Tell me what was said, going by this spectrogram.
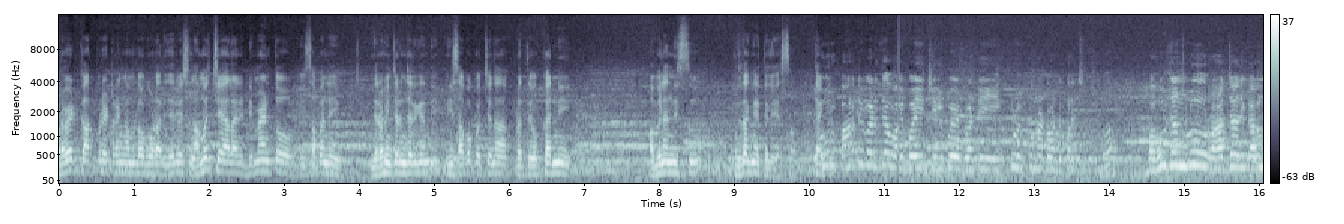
ప్రైవేట్ కార్పొరేట్ రంగంలో కూడా రిజర్వేషన్లు అమలు చేయాలనే డిమాండ్తో ఈ సభని నిర్వహించడం జరిగింది. ఈ సభకు వచ్చిన ప్రతి ఒక్కరిని అభినందిస్తూ కృతజ్ఞత తెలియజేస్తాం. ఎవరు పార్టీ పెడితే వాడిపోయి చీలిపోయేటువంటి ఇప్పుడు ఇప్పుడున్నటువంటి పరిస్థితుల్లో బహుజనులు రాజ్యాధికారం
